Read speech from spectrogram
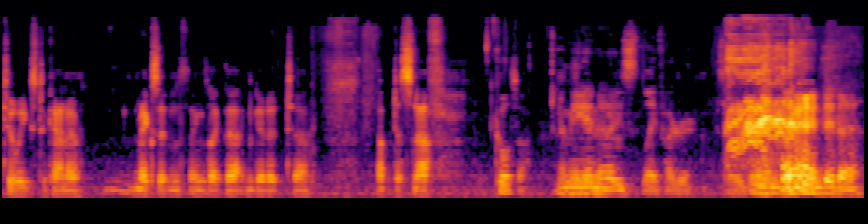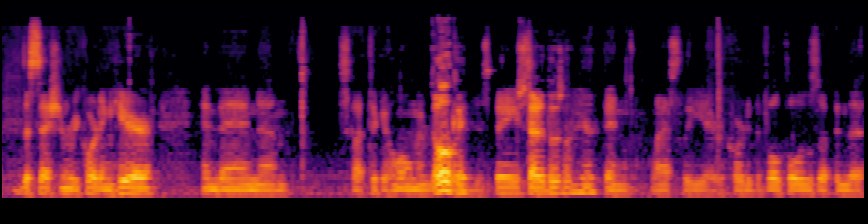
two weeks to kind of mix it and things like that and get it uh, up to snuff. Cool. So I mean, made and, uh, everybody's life harder. So Brandon did a, the session recording here, and then um, Scott took it home and Oh, okay. recorded his bass. Just added and those on, yeah. Then lastly, I recorded the vocals up in the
